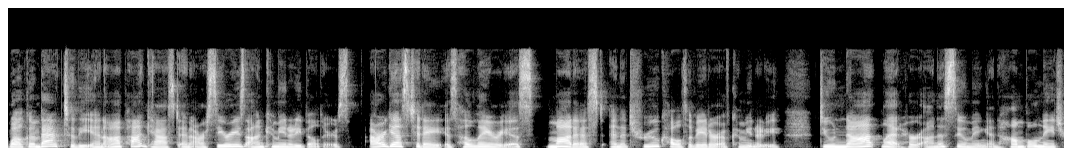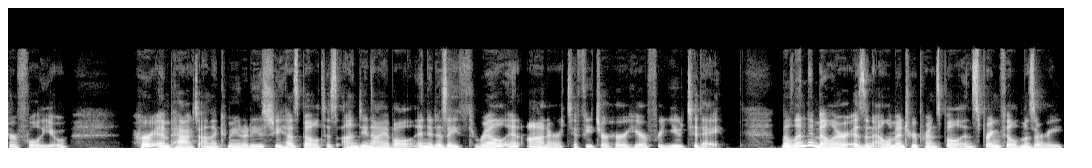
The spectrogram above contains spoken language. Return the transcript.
Welcome back to the In Awe podcast and our series on community builders. Our guest today is hilarious, modest, and a true cultivator of community. Do not let her unassuming and humble nature fool you. Her impact on the communities she has built is undeniable, and it is a thrill and honor to feature her here for you today. Melinda Miller is an elementary principal in Springfield, Missouri,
